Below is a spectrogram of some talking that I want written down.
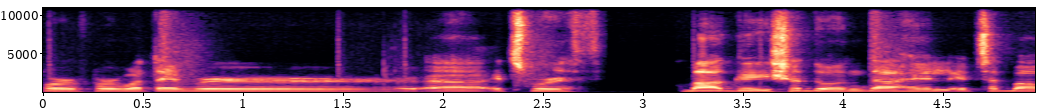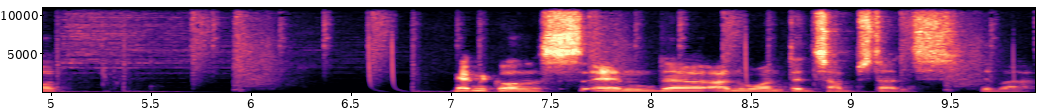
For, for whatever uh, it's worth. Bagay siya doon dahil it's about chemicals and uh, unwanted substance. 'di ba?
